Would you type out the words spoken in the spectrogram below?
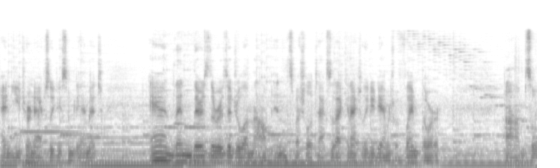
and U-Turn to actually do some damage. And then there's the residual amount in special attacks so that can actually do damage with Flamethrower. Um, so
